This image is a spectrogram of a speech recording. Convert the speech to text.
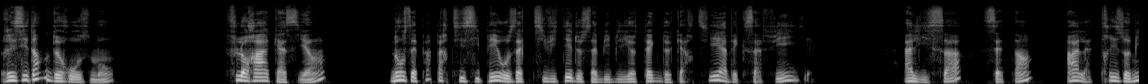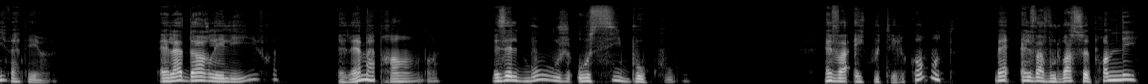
résidente de Rosemont, Flora Cassian n'osait pas participer aux activités de sa bibliothèque de quartier avec sa fille. Alissa, 7 ans, a la trisomie 21. Elle adore les livres, elle aime apprendre, mais elle bouge aussi beaucoup. Elle va écouter le conte, mais elle va vouloir se promener,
